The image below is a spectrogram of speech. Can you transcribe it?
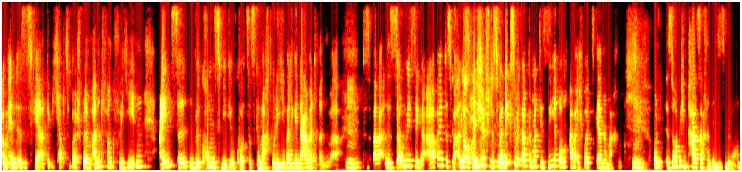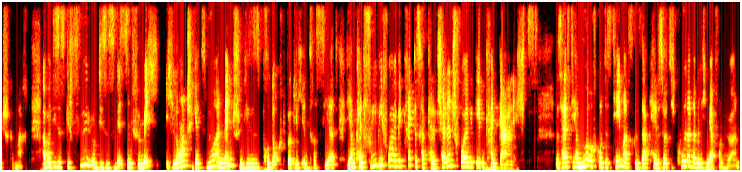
am Ende ist es fertig. Ich habe zum Beispiel am Anfang für jeden einzeln ein Willkommensvideo kurzes gemacht, wo der jeweilige Name drin war. Mhm. Das war eine saumäßige Arbeit, das war das alles händisch, das war nichts mit Automatisierung, aber ich wollte es gerne machen. Mhm. Und so habe ich ein paar Sachen in diesem Launch gemacht. Aber dieses Gefühl und dieses Wissen für mich, ich launche jetzt nur an Menschen, die dieses Produkt wirklich interessiert. Die haben kein Freebie vorher gekriegt, es hat keine Challenge vorher gegeben, kein gar nichts das heißt, die haben nur aufgrund des Themas gesagt, hey, das hört sich cool an, da will ich mehr von hören.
